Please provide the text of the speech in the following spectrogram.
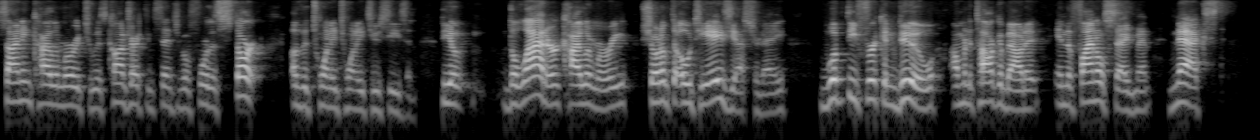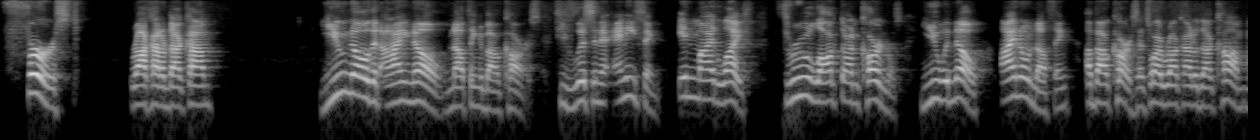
signing Kyler Murray to his contract extension before the start of the 2022 season. The, the latter, Kyler Murray, showed up to OTAs yesterday. Whoop de frickin' do. I'm going to talk about it in the final segment next. First, rockauto.com you know that I know nothing about cars. If you've listened to anything in my life through Locked On Cardinals, you would know I know nothing about cars. That's why rockauto.com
